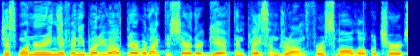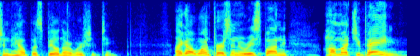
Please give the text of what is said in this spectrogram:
just wondering if anybody out there would like to share their gift and play some drums for a small local church and help us build our worship team. I got one person who responded, How much you paying?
